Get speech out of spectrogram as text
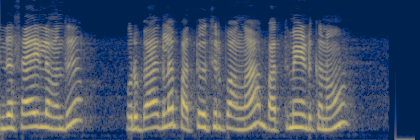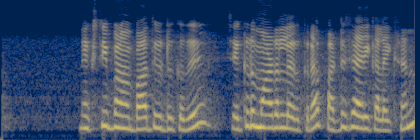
இந்த சாரியில் வந்து ஒரு பேக்கில் பத்து வச்சுருப்பாங்க. பத்துமே எடுக்கணும். நெக்ஸ்ட் இப்போ நம்ம பார்த்துக்கிட்டு இருக்குது செக்குடு மாடலில் இருக்கிற பட்டு சாரீ கலெக்ஷன்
